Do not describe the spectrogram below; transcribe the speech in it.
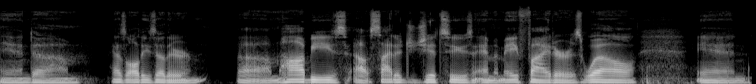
and um, has all these other um, hobbies outside of jiu-jitsu, an MMA fighter as well, and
